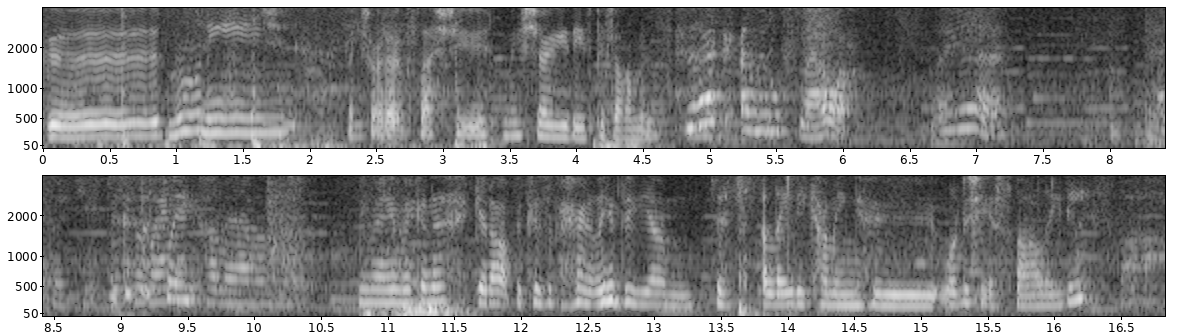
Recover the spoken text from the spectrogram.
Good morning. Make sure I don't flash you. Let me show you these pajamas. You're like a little flower. Oh yeah. They're so cute. Look Just at the, the sleeves. come out on the. Anyway, we're gonna get up because apparently the um there's a lady coming who what is she a spa lady? Yeah.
